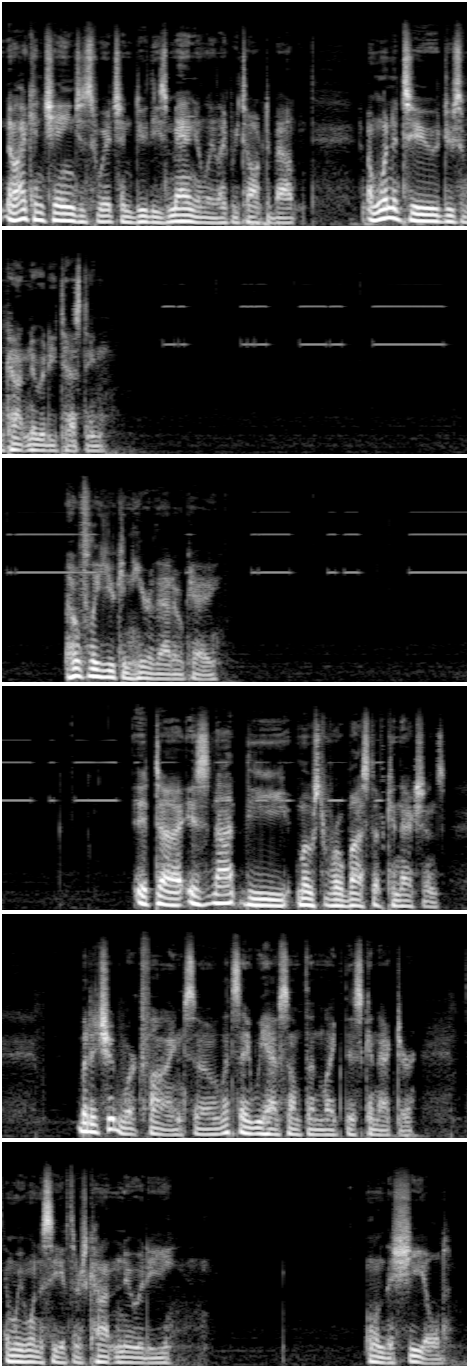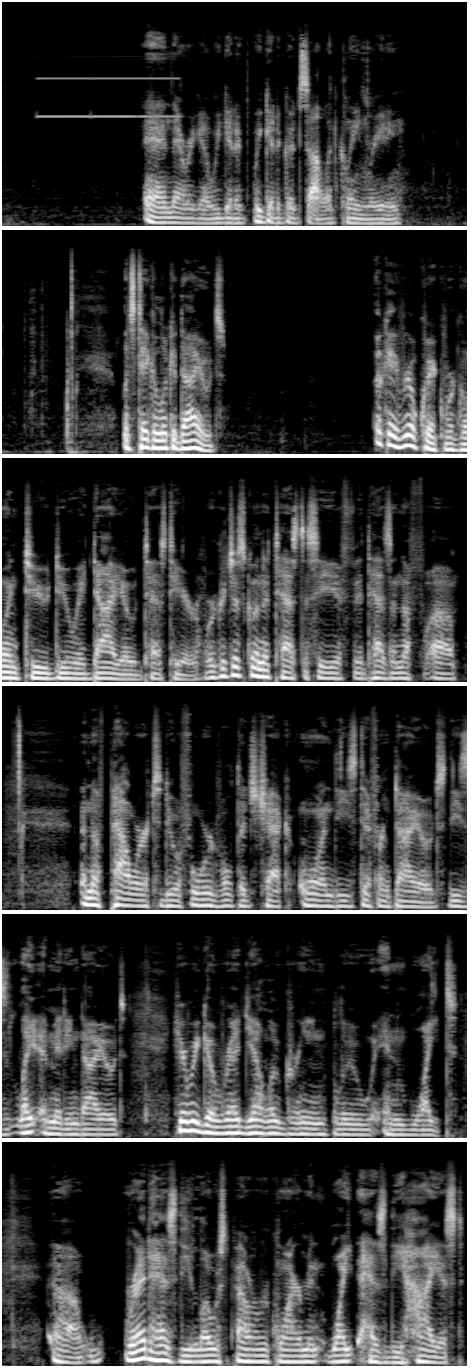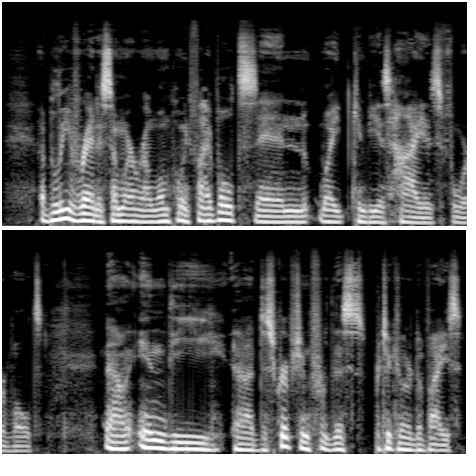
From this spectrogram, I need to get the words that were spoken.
Now I can change a switch and do these manually like we talked about. I wanted to do some continuity testing. Hopefully you can hear that okay. It uh, is not the most robust of connections, but it should work fine. So let's say we have something like this connector, and we want to see if there's continuity on the shield. And there we go. We get a we get a good solid clean reading. Let's take a look at diodes. Okay, real quick, we're going to do a diode test here. We're just going to test to see if it has enough uh, enough power to do a forward voltage check on these different diodes, these light emitting diodes. Here we go, red, yellow, green, blue, and white. Uh, red has the lowest power requirement, white has the highest. I believe red is somewhere around 1.5 volts and white can be as high as 4 volts. Now, in the uh, description for this particular device,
